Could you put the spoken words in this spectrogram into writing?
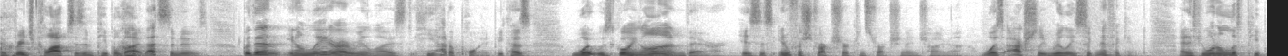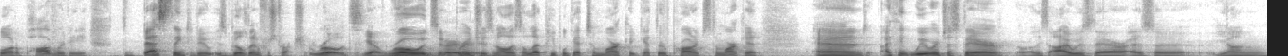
If bridge collapses and people die, that's the news." But then, you know, later I realized he had a point because what was going on there is this infrastructure construction in China was actually really significant. And if you want to lift people out of poverty, the best thing to do is build infrastructure. Roads. Yeah, roads and very- bridges and all this to let people get to market, get their products to market. And I think we were just there, or at least I was there as a young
